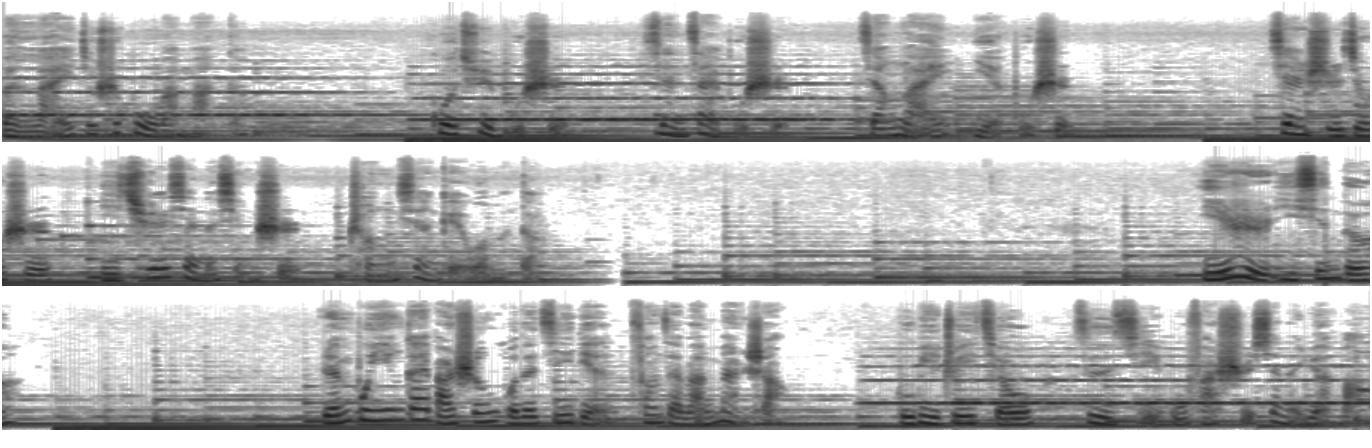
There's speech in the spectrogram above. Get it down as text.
本来就是不完满的，过去不是，现在不是，将来也不是。现实就是以缺陷的形式呈现给我们的。一日一心得。人不应该把生活的基点放在完满上，不必追求自己无法实现的愿望，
